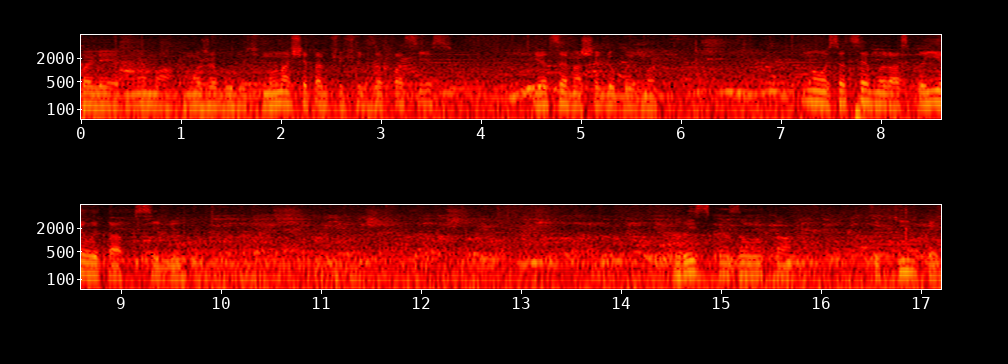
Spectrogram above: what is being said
Блін, нема, може будуть. Ну, у нас ще там чуть-чуть запас є. І оце наше любиме. Ну ось оце ми раз поїли так собі. Риська золота. Це кілька?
